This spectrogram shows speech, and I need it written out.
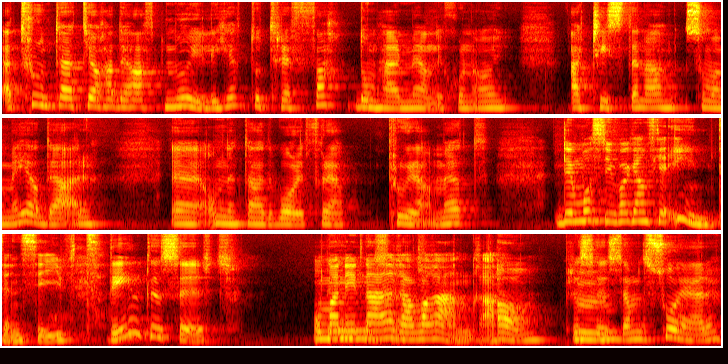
Jag tror inte att jag hade haft möjlighet att träffa de här människorna artisterna som var med där eh, om det inte hade varit för det här programmet. Det måste ju vara ganska intensivt. Det är intensivt. Och man är, är nära varandra. Ja, precis. Mm. Ja, så är det.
